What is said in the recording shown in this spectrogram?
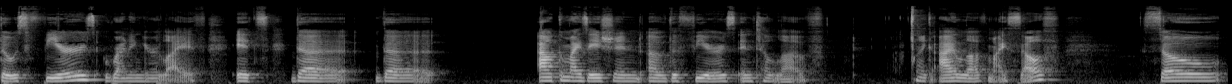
those fears running your life. It's the the alchemization of the fears into love. Like, I love myself so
